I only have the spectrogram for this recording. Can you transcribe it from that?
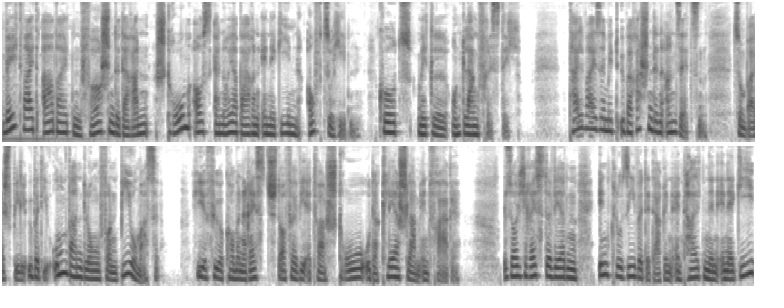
Weltweit arbeiten Forschende daran, Strom aus erneuerbaren Energien aufzuheben, kurz-, mittel- und langfristig. Teilweise mit überraschenden Ansätzen, zum Beispiel über die Umwandlung von Biomasse. Hierfür kommen Reststoffe wie etwa Stroh oder Klärschlamm in Frage. Solche Reste werden, inklusive der darin enthaltenen Energie,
